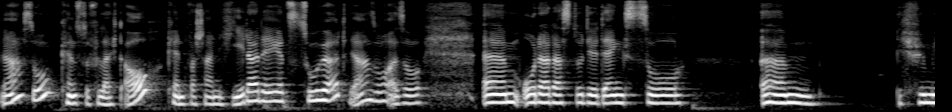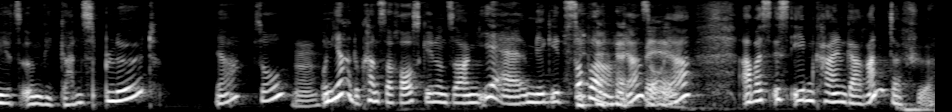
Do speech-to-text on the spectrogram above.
Ja, so, kennst du vielleicht auch, kennt wahrscheinlich jeder, der jetzt zuhört, ja, so, also, ähm, oder dass du dir denkst so, ähm, ich fühle mich jetzt irgendwie ganz blöd. Ja, so. Und ja, du kannst auch rausgehen und sagen, yeah, mir geht's super. Ja, so, ja. Aber es ist eben kein Garant dafür.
